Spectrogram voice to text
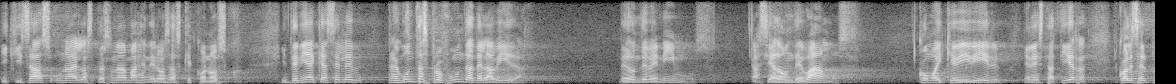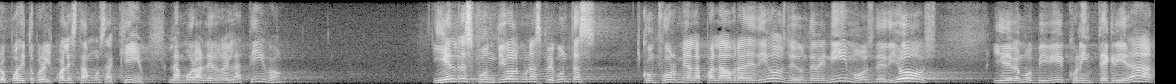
y quizás una de las personas más generosas que conozco. Y tenía que hacerle preguntas profundas de la vida, de dónde venimos, hacia dónde vamos, cómo hay que vivir en esta tierra, cuál es el propósito por el cual estamos aquí, la moral es relativa. Y él respondió algunas preguntas conforme a la palabra de Dios, de dónde venimos, de Dios, y debemos vivir con integridad.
